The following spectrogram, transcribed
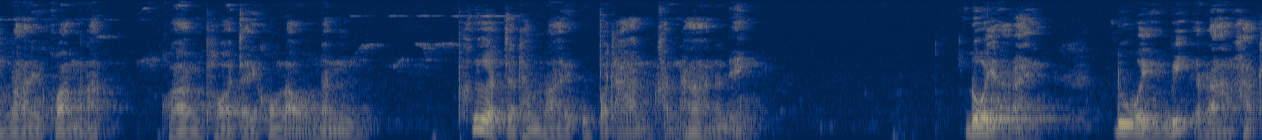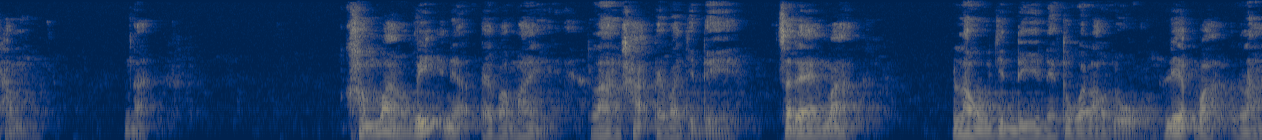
ำลายความรักความพอใจของเรานั้น เพื่อจะทำลายอุปทานขันห้านั่นเอง ด้วยอะไร ด้วยวิราคะธรรมนะคำว่าวิเนี่ยแปลว่าไม่ ราคะแปลว่ายินดี แสดงว่าเรายินดีในตัวเราอยู่ เรียกว่ารา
